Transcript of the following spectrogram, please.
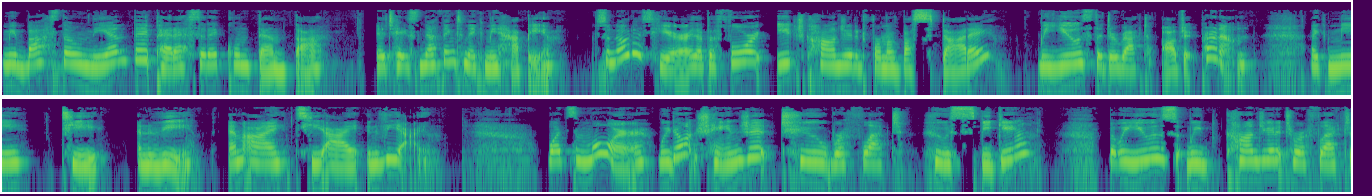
mi basta un niente per essere contenta. It takes nothing to make me happy. So notice here that before each conjugated form of bastare, we use the direct object pronoun, like me, ti, and vi. M I, T I, and V I. What's more, we don't change it to reflect who's speaking, but we use we conjugate it to reflect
